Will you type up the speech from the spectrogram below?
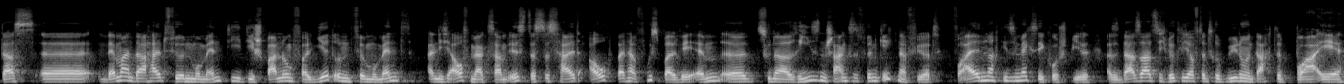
dass äh, wenn man da halt für einen Moment die, die Spannung verliert und für einen Moment nicht aufmerksam ist, dass das halt auch bei einer Fußball-WM äh, zu einer Riesenchance für einen Gegner führt. Vor allem nach diesem Mexiko-Spiel. Also da saß ich wirklich auf der Tribüne und dachte, boah, ey,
